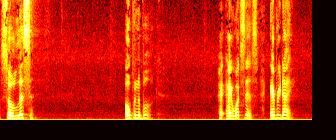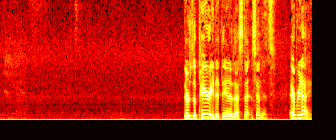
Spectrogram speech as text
So listen. Open the book. Hey, hey what's this? Every day. There's a period at the end of that st- sentence. Every day.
